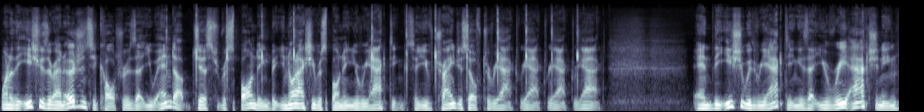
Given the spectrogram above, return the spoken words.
one of the issues around urgency culture is that you end up just responding, but you're not actually responding, you're reacting. So you've trained yourself to react, react, react, react. And the issue with reacting is that you're reactioning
